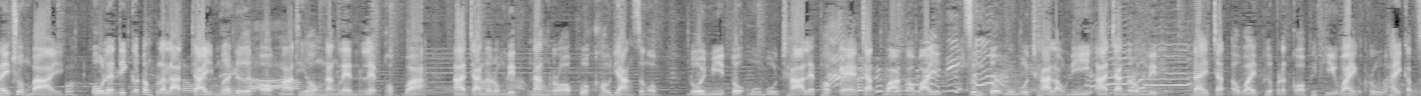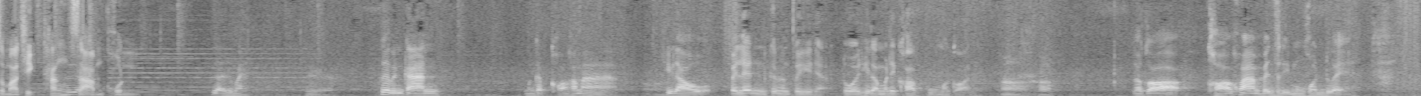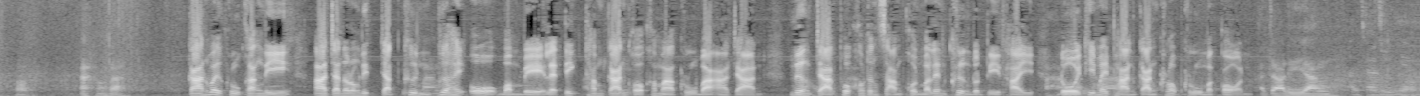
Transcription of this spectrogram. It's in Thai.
ในช่วงบ่าย โอและติ๊กก็ต้องประหลาดใจเมื่อเดินออกมาที่ห้องนั่งเล่น และพบว่าอาจารย์นรงฤทธิ์นั่งรอพวกเขาอย่างสงบ โดยมีโต๊ะหมู่บูชาและพ่อแก่จัดวางเอาไว้ ซึ่งโต๊ะหมู่บูชาเหล่านี้อาจารย์นรงฤทธิ์ได้จัดเอาไว้เพื่อประกอบพิธีไหว้ครูให้กับสมาชิกทั้ง 3 คน เพื่ออะไรรู้ไหมเพื่อเป็นการเหมันกับขอเข้ามาที่เราไปเล่นเครื่องดนตรีเนี่ย โดยที่เราไม่ได้ครอบครูมาก่อนอ่าครับแล้วก็ขอความเป็นสิริมงคลด้วยครับ อะน้องราการไหว้ครูครั้งนี้ อาจารย์นรงฤทธิ์จัดขึ้น เพื่อให้โอ้บอมเบย์และติ๊กทำการขอขมาครูบาอาจารย์ เนื่องจากพวกเขาทั้ง 3 คนมาเล่นเครื่องดนตรีไทย โดยที่ไม่ผ่านการครอบครูมาก่อน อาจารย์ดียังอาจารย์ยืนยัน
